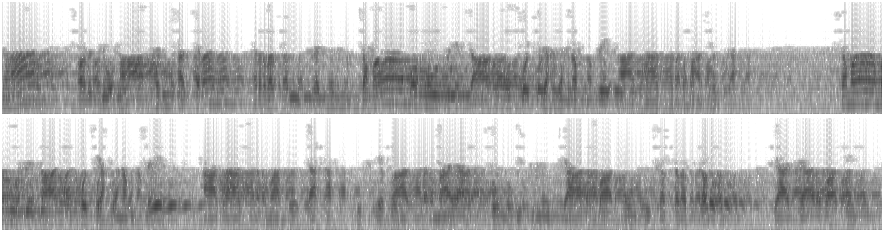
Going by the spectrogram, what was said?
نار اور جو آخری اثر ربی کریم تمام روزے داروں کو جہنم سے آزاد فرما دیتا ہے۔ تمام روزے داروں کو جہنم سے آزاد فرما دیتا ہے۔ اس کے بعد فرمایا، تم اس میں چار باتوں کی کثرت کرو۔ کیا چار باتیں؟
